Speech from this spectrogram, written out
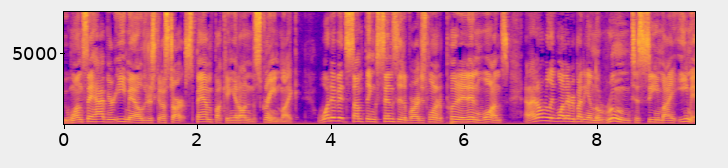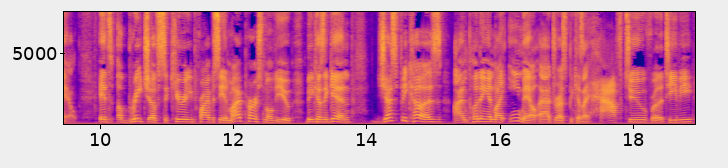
once they have your email, they're just gonna start spam fucking it on the screen. Like, What if it's something sensitive where I just wanted to put it in once and I don't really want everybody in the room to see my email? It's a breach of security, privacy, in my personal view, because again, just because I'm putting in my email address because I have to for the TV,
